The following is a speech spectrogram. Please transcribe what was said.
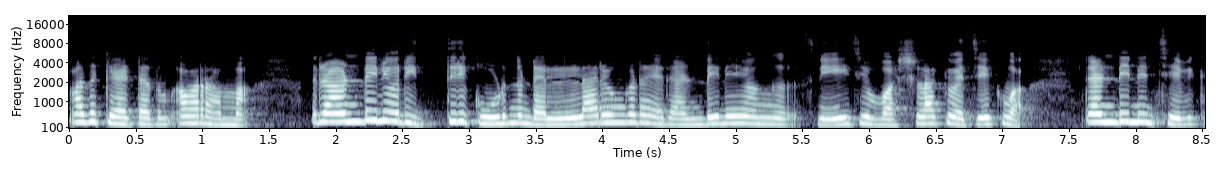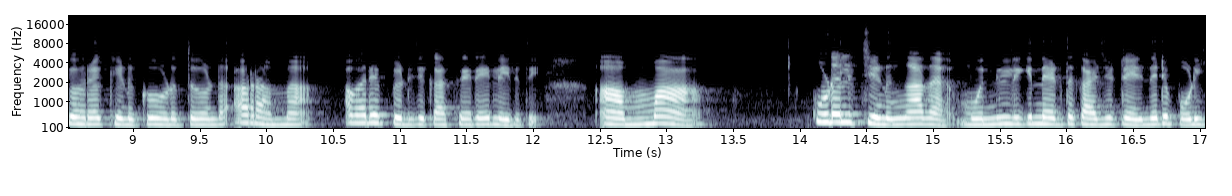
അത് കേട്ടതും അവർ അമ്മ. രണ്ടിനും ഒരു ഇത്തിരി കൂടുന്നുണ്ട്. എല്ലാവരും കൂടെ രണ്ടിനെയും അങ്ങ് സ്നേഹിച്ച് വഷളാക്കി വെച്ചേക്കുക രണ്ടിനും ചെവിക്ക് ഓരോ കിണുക്ക് കൊടുത്തുകൊണ്ട് അവർ അമ്മ അവരെ പിടിച്ച് കസേരയിലിരുത്തി. അമ്മ! കൂടുതൽ ചിണുങ്ങാതെ മുന്നിലിരിക്കുന്ന എടുത്ത് കഴിച്ചിട്ട് എഴുന്നേറ്റ് പൊടി.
